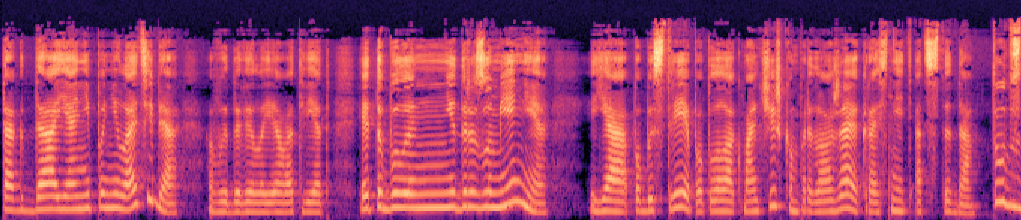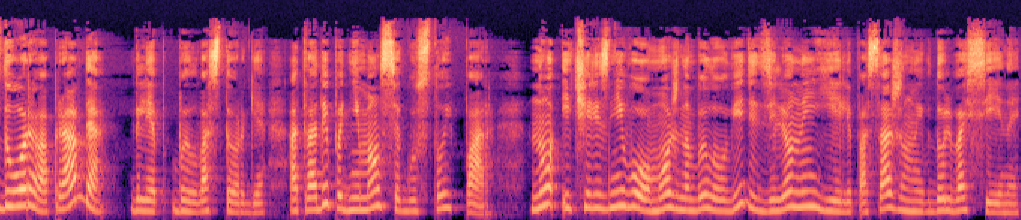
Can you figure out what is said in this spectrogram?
«Тогда я не поняла тебя», – выдавила я в ответ. «Это было недоразумение?» Я побыстрее поплыла к мальчишкам, продолжая краснеть от стыда. «Тут здорово, правда?» Глеб был в восторге. От воды поднимался густой пар. Но и через него можно было увидеть зеленые ели, посаженные вдоль бассейна,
